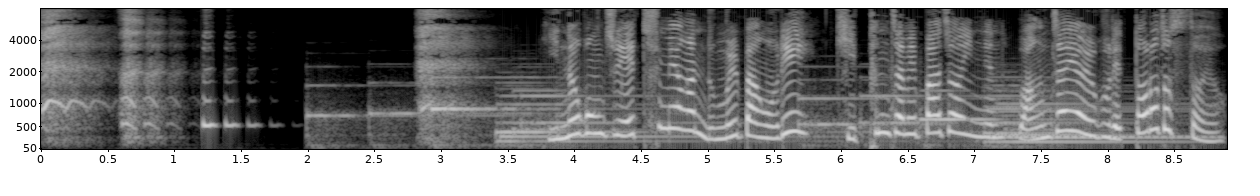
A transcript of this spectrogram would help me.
인어공주의 투명한 눈물방울이 깊은 잠에 빠져있는 왕자의 얼굴에 떨어졌어요.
